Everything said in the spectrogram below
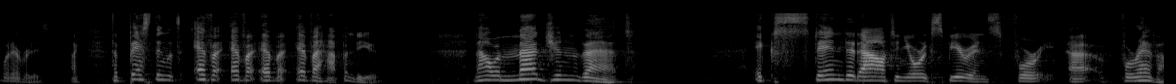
Whatever it is. Like the best thing that's ever, ever, ever, ever happened to you. Now imagine that extended out in your experience for uh, forever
